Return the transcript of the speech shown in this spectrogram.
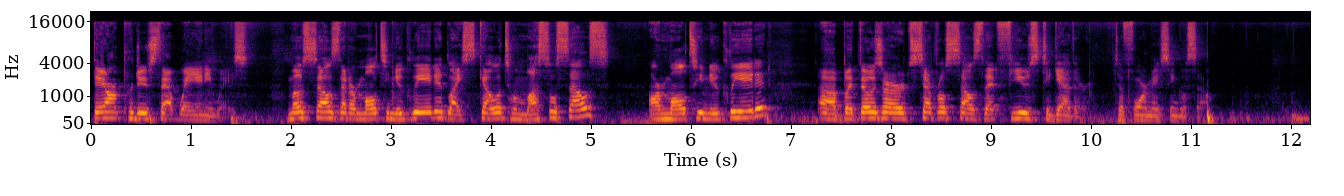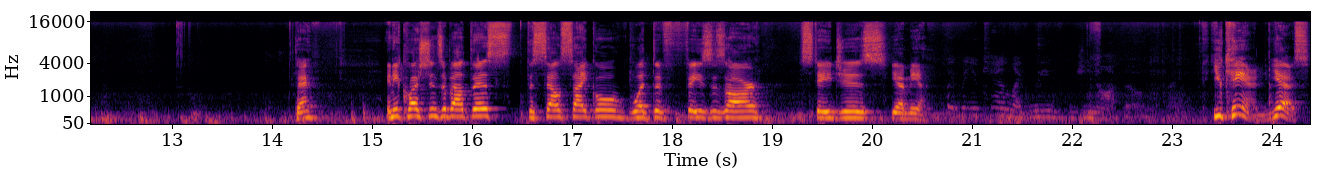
they aren't produced that way anyways. Most cells that are multinucleated, like skeletal muscle cells, are multinucleated, uh, but those are several cells that fuse together to form a single cell. Okay? Any questions about this? The cell cycle, what the phases are, stages? Yeah, Mia. But, but you can like leave G naught though, right? You can, yes.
